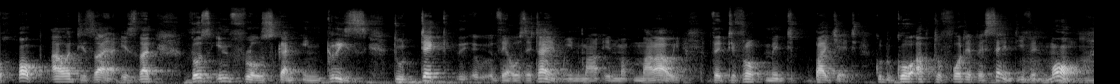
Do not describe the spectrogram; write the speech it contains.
hope, our desire is that those inflows can increase to take. There was a time in Ma- in Malawi the development budget could go up to 40%, even mm. more. Mm.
